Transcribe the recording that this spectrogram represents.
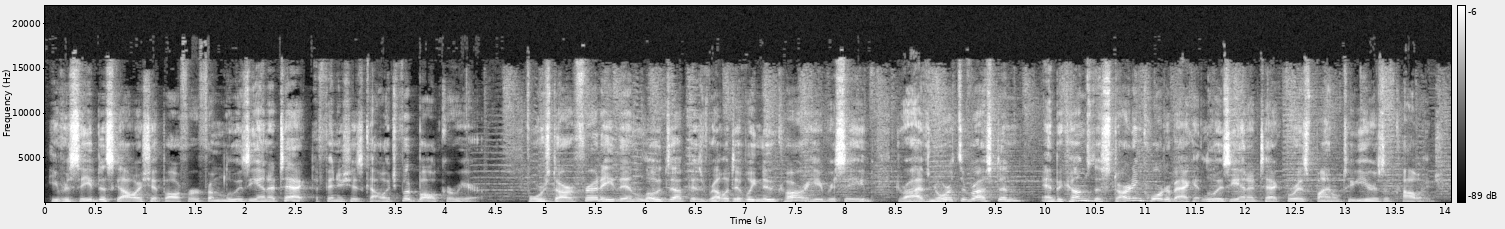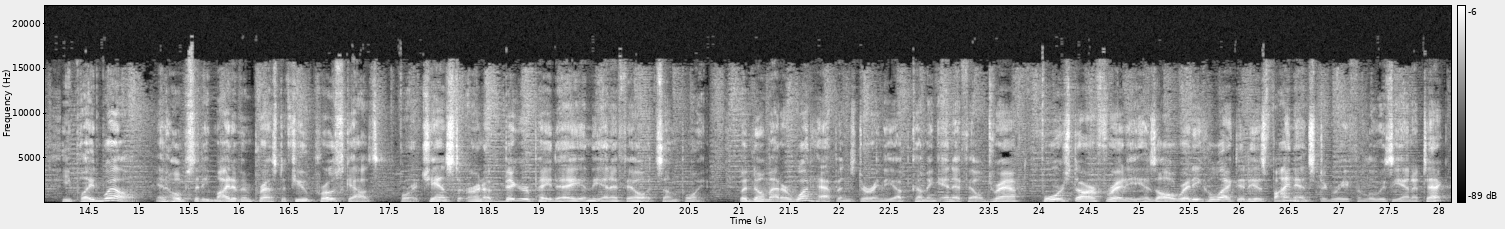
he received a scholarship offer from Louisiana Tech to finish his college football career. Four star Freddie then loads up his relatively new car he received, drives north to Ruston, and becomes the starting quarterback at Louisiana Tech for his final two years of college. He played well in hopes that he might have impressed a few pro scouts for a chance to earn a bigger payday in the NFL at some point. But no matter what happens during the upcoming NFL draft, four star Freddie has already collected his finance degree from Louisiana Tech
